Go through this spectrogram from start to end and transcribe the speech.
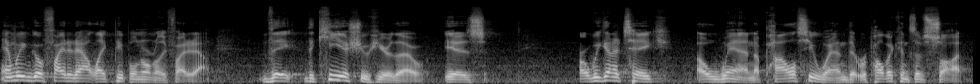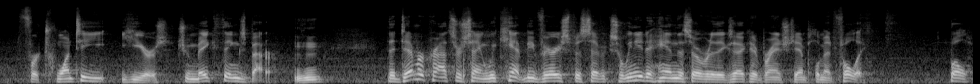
and we can go fight it out like people normally fight it out. The the key issue here though is are we going to take a win, a policy win that Republicans have sought for 20 years to make things better. Mm-hmm. The Democrats are saying we can't be very specific, so we need to hand this over to the executive branch to implement fully. Well,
